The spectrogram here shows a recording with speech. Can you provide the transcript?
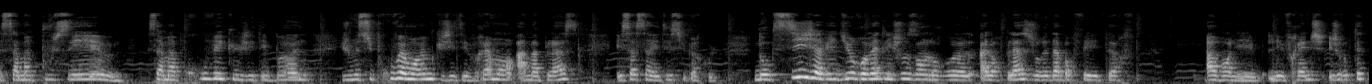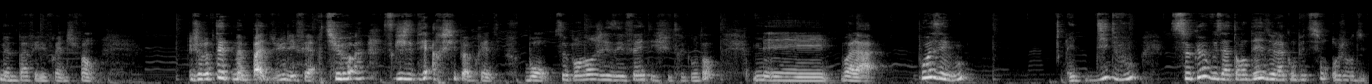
ça m'a poussée, ça m'a prouvé que j'étais bonne. Je me suis prouvé à moi-même que j'étais vraiment à ma place. Et ça, ça a été super cool. Donc si j'avais dû remettre les choses euh, à leur place, j'aurais d'abord fait les turfs avant les, les French. J'aurais peut-être même pas fait les French. Enfin, j'aurais peut-être même pas dû les faire, tu vois. Parce que j'étais archi pas prête. Bon, cependant, je les ai faites et je suis très contente. Mais voilà, posez-vous et dites-vous ce que vous attendez de la compétition aujourd'hui.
